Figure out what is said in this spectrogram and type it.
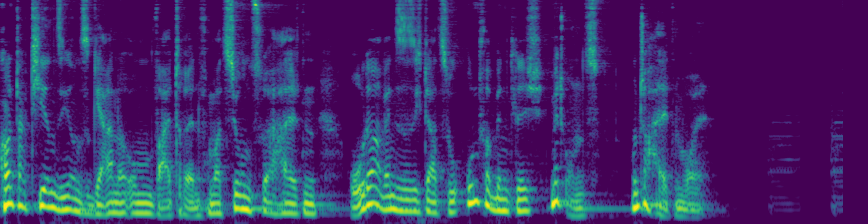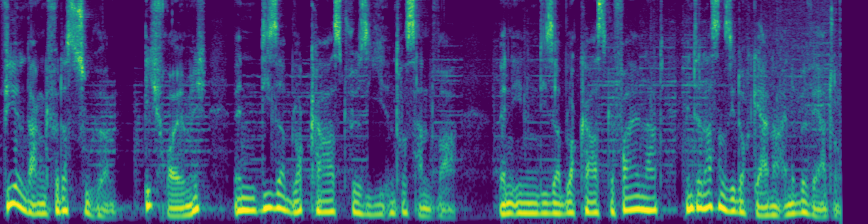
Kontaktieren Sie uns gerne, um weitere Informationen zu erhalten oder wenn Sie sich dazu unverbindlich mit uns unterhalten wollen. Vielen Dank für das Zuhören. Ich freue mich, wenn dieser Blogcast für Sie interessant war. Wenn Ihnen dieser Blogcast gefallen hat, hinterlassen Sie doch gerne eine Bewertung.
